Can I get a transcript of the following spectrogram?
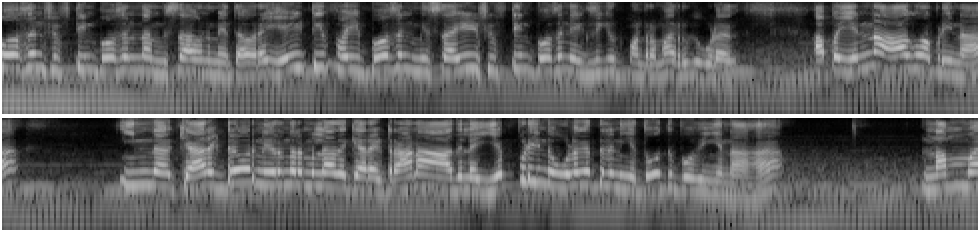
பர்சன்ட் ஃபிஃப்டீன் பர்சன்ட் தான் மிஸ் ஆகணுமே தவிர எயிட்டி ஃபைவ் பர்சன்ட் மிஸ் ஆகி ஃபிஃப்டீன் பர்சன்ட் எக்ஸிக்யூட் பண்ணுற மாதிரி இருக்கக்கூடாது. அப்போ என்ன ஆகும் அப்படின்னா இந்த கேரக்டரே ஒரு நிரந்தரம் இல்லாத கேரக்டர் ஆனால் அதில் எப்படி இந்த உலகத்தில் நீங்கள் தோற்று போவீங்கன்னா நம்ம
